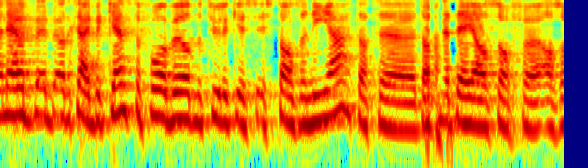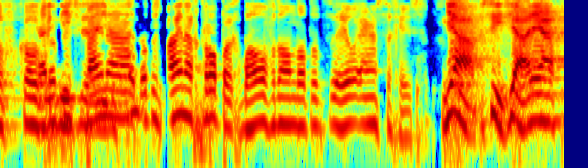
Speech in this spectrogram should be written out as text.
uh, nee, wat ik zei, het bekendste voorbeeld natuurlijk is, is Tanzania. Dat, uh, dat ja. net deed alsof, alsof COVID ja, dat niet... Is bijna, niet dat is bijna grappig, behalve dan dat het heel ernstig is. Ja, precies. Ja, nou ja,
